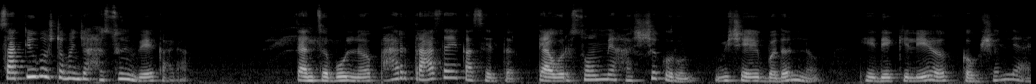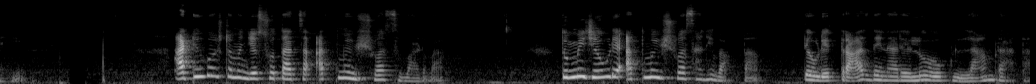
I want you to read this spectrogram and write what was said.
सातवी गोष्ट म्हणजे हसून वेळ काढा. त्यांचं बोलणं फार त्रासदायक असेल तर त्यावर सौम्य हास्य करून विषय बदलणं हे देखील एक कौशल्य आहे. आठवी गोष्ट म्हणजे स्वतःचा आत्मविश्वास वाढवा. तुम्ही जेवढे आत्मविश्वासाने वागता तेवढे त्रास देणारे लोक लांब राहतात.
